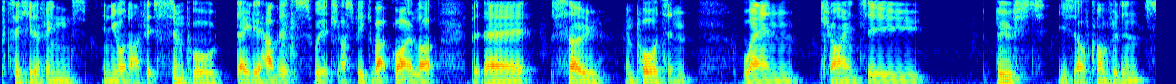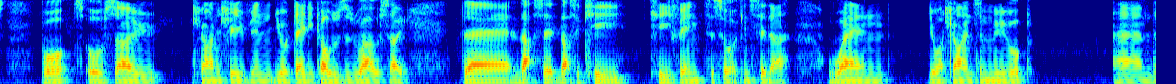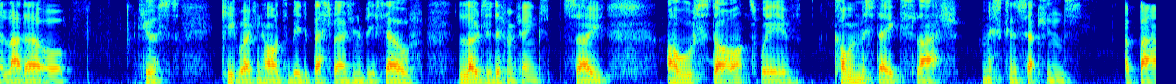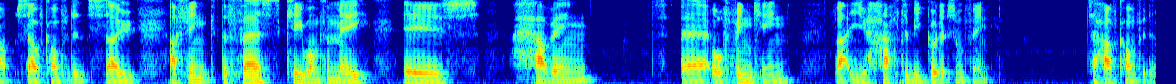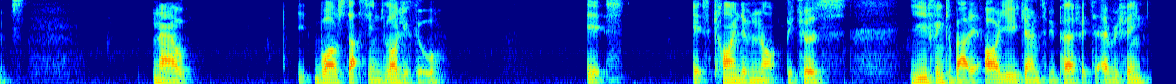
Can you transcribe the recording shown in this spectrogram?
particular things in your life. It's simple daily habits, which I speak about quite a lot, but they're so important when trying to boost your self confidence, but also trying to achieve in your daily goals as well. So there that's it that's a key key thing to sort of consider when you are trying to move up um, the ladder or just keep working hard to be the best version of yourself. Loads of different things. So I will start with common mistakes slash misconceptions about self confidence. So I think the first key one for me is having uh, or thinking that you have to be good at something to have confidence. Now, whilst that seems logical, it's it's kind of not because you think about it, are you going to be perfect at everything?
